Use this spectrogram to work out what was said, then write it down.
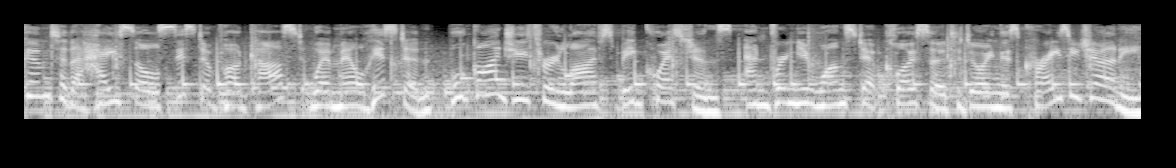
Welcome to the Hey Soul Sister podcast, where Mel Histon will guide you through life's big questions and bring you one step closer to doing this crazy journey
